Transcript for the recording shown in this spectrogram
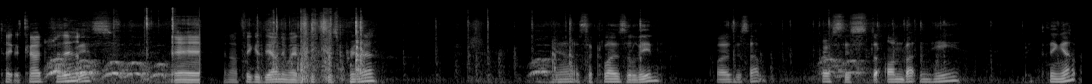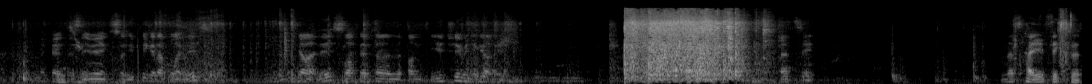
Take the cartridges out. And, and I figured the only way to fix this printer now is to close the lid, close this up, press this on button here, pick the thing up. Okay, so you pick it up like this go like this, like I've done on YouTube, and you go like this. That's it. And that's how you fix it.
